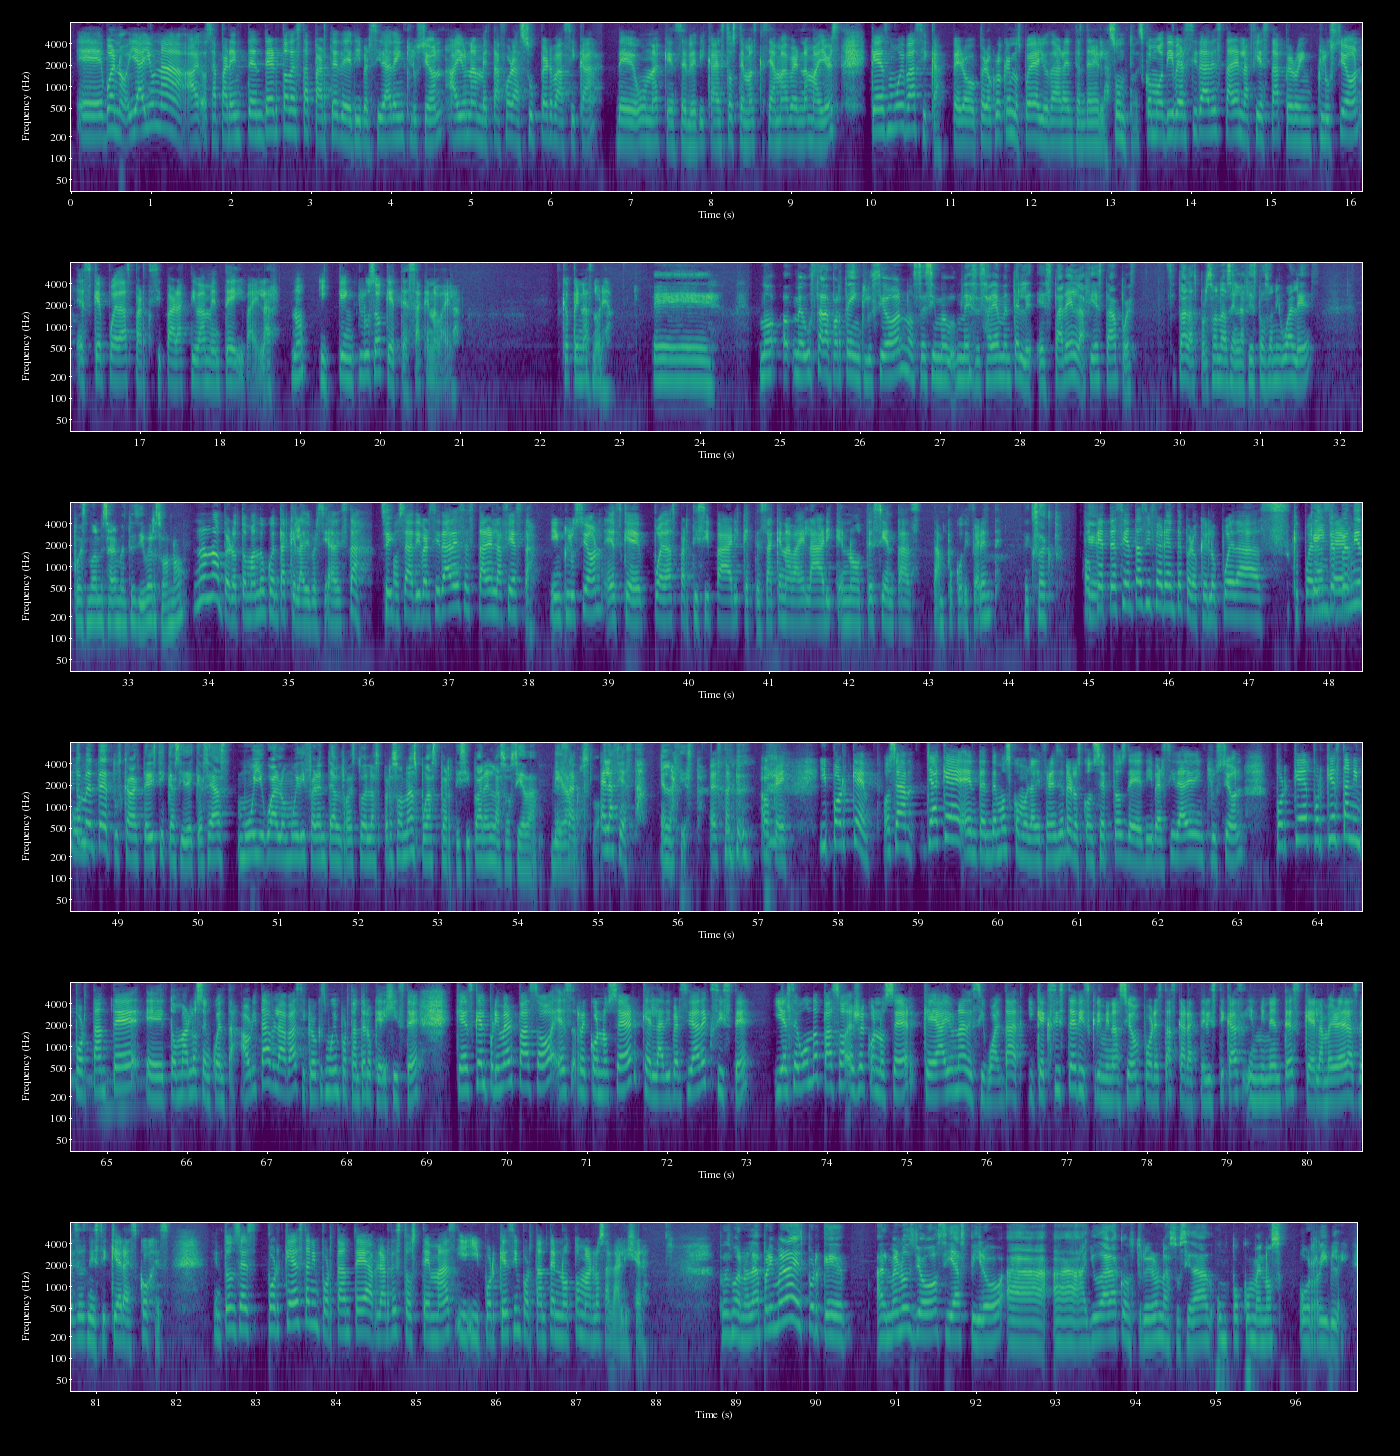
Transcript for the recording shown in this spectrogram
Eh, bueno, y hay una, o sea, para entender toda esta parte de diversidad e inclusión, hay una metáfora súper básica de una que se dedica a estos temas que se llama Berna Myers, que es muy básica, pero, pero creo que nos puede ayudar a entender el asunto. Es como diversidad estar en la fiesta, pero inclusión es que puedas participar activamente y bailar, ¿no? Y que incluso que te saquen a bailar. ¿Qué opinas, Nuria? Eh, No, me gusta la parte de inclusión. No sé si necesariamente estar en la fiesta, pues todas las personas en la fiesta son iguales, pues no necesariamente es diverso, ¿no? No, no, pero tomando en cuenta que la diversidad está. Sí. O sea, diversidad es estar en la fiesta. Inclusión es que puedas participar y que te saquen a bailar y que no te sientas tampoco diferente. Exacto. O que, te sientas diferente, pero que lo puedas, que puedas. Que independientemente de tus características y de que seas muy igual o muy diferente al resto de las personas, puedas participar en la sociedad. Exacto. En la fiesta. En la fiesta. Está. ok. ¿Y por qué? O sea, ya que entendemos como la diferencia entre los conceptos de diversidad y de inclusión, ¿por qué, por qué es tan importante eh, tomarlos en cuenta? Ahorita hablabas, y creo que es muy importante lo que dijiste, que es que el primer paso es reconocer que la diversidad existe y el segundo paso es reconocer que hay una desigualdad y que existe discriminación por estas características inminentes que la mayoría de las veces ni siquiera escoges. Entonces, ¿por qué es tan importante hablar de estos temas y, por qué es importante no tomarlos a la ligera? Pues bueno, la primera es porque al menos yo sí aspiro a, ayudar a construir una sociedad un poco menos horrible.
